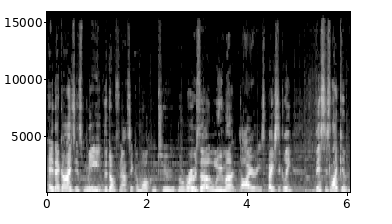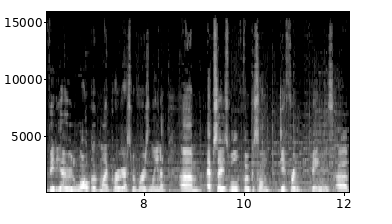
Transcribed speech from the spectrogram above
Hey there guys, it's me, the Donphanatic, and welcome to the Rosaluma Diaries. Basically, this is like a video log of my progress with Rosalina. Um, episodes will focus on different things. Uh,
